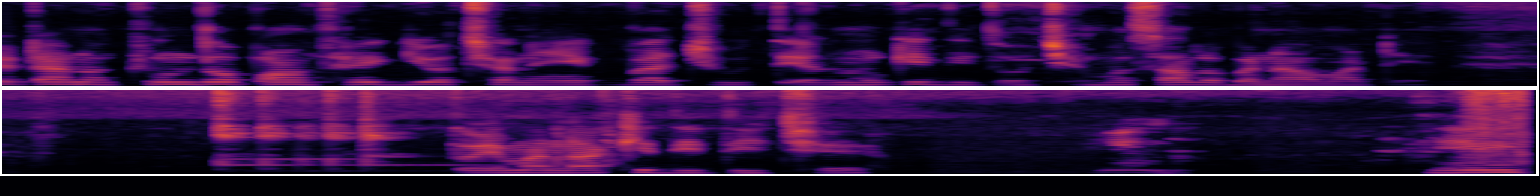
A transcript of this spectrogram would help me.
બટેટાનો ચૂંદો પણ થઈ ગયો છે ને એક બાજુ તેલ મૂકી દીધો છે મસાલો બનાવવા માટે તો એમાં નાખી દીધી છે હિંગ હિંગ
